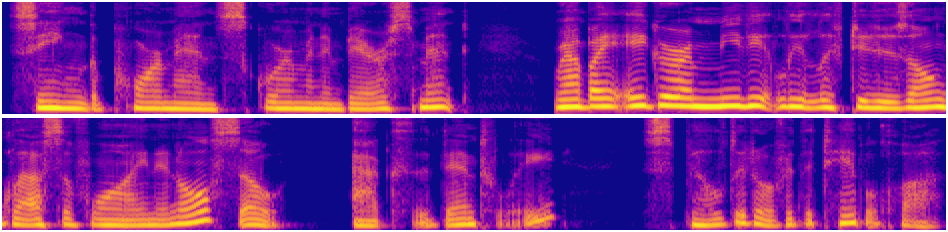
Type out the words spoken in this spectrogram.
Seeing the poor man squirm in embarrassment, Rabbi Eger immediately lifted his own glass of wine and also accidentally, spilled it over the tablecloth.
